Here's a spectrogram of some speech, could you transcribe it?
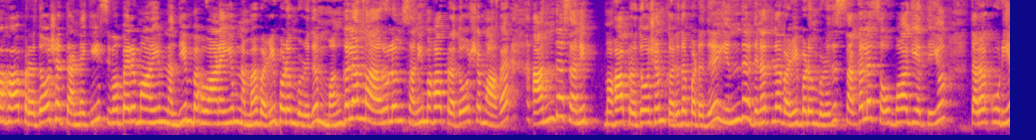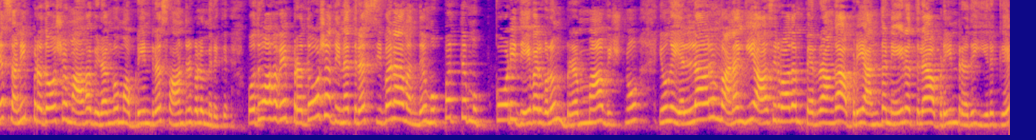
மகா பிரதோஷத்தன்னைக்கு சிவபெருமானையும் நந்தியம் பகவானையும் நம்ம வழிபடும் பொழுது மங்களம் அருளும் சனி மகா பிரதோஷமாக அந்த சனி மகா பிரதோஷம் கருதப்படுது. இந்த தினத்தில் வழிபடும் பொழுது சகல சௌபாகியத்தையும் தரக்கூடிய சனி பிரதோஷமாக விளங்கும் அப்படின்ற சான்றுகளும் இருக்கு. பொதுவாகவே பிரதோஷ தினத்தில் சிவனை வந்து முப்பத்து முக்கோடி தேவர்களும் பிரம்மா விஷ்ணு இவங்க எல்லாரும் வணங்கி ஆசிர்வாதம் பெறாங்க அப்படி அந்த நேரத்தில் அப்படின்றது இருக்கு.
